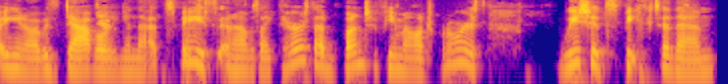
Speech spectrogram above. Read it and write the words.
you know, I was dabbling in that space. And I was like, there's a bunch of female entrepreneurs. We should speak to them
